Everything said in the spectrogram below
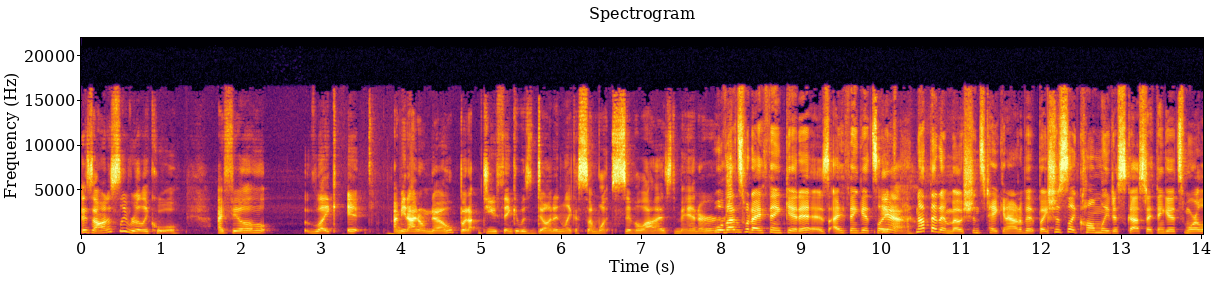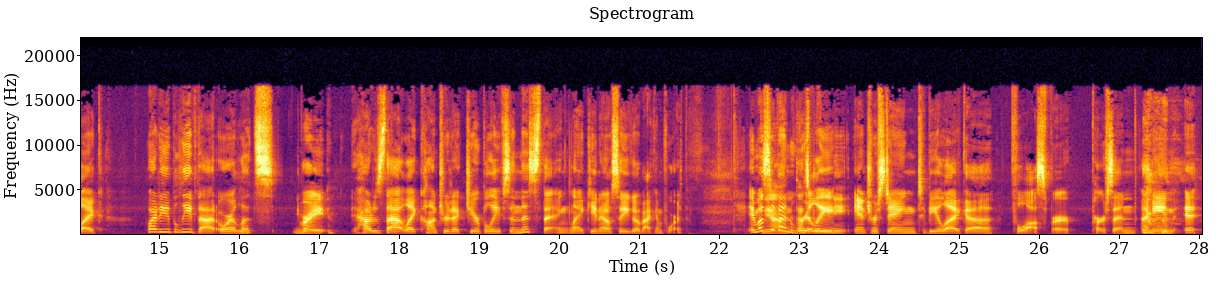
It's honestly really cool. I feel like it. I mean, I don't know, but do you think it was done in like a somewhat civilized manner? Well, that's what I think it is. I think it's like Yeah. not that emotion's taken out of it, but it's just like calmly discussed. I think it's more like, why do you believe that? Or let's right. How does that like contradict your beliefs in this thing? Like, you know, so you go back and forth. It must Yeah, have been really interesting to be like a philosopher person. I mean, it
